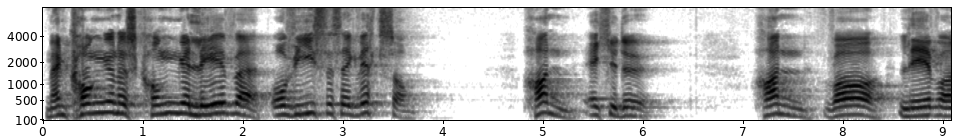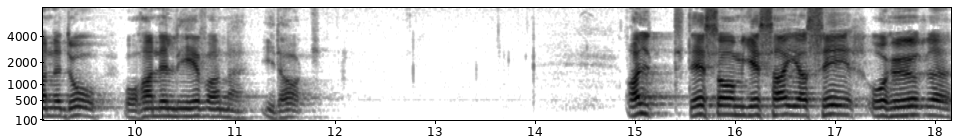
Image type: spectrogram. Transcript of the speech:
Men kongenes konge lever og viser seg virksom. Han er ikke død. Han var levende da, og han er levende i dag. Alt det som Jesaja ser og hører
